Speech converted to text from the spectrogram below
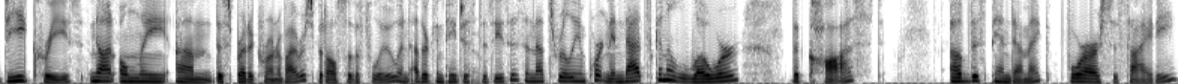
decrease not only um, the spread of coronavirus, but also the flu and other contagious diseases. And that's really important. And that's going to lower the cost of this pandemic for our society.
